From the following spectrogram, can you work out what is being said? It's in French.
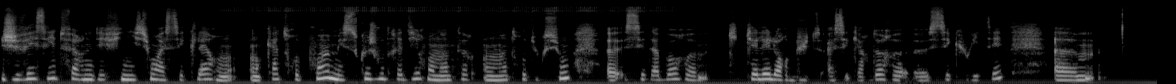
je vais essayer de faire une définition assez claire en, quatre points, mais ce que je voudrais dire en, en introduction, c'est d'abord quel est leur but à ces quarts d'heure sécurité?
